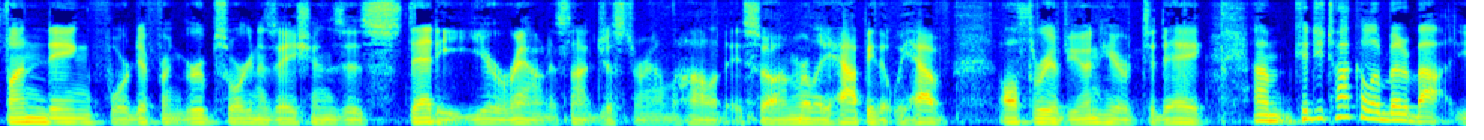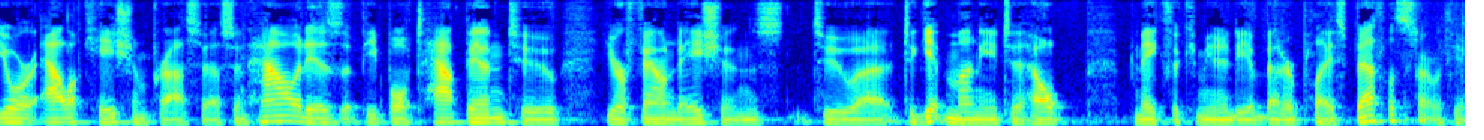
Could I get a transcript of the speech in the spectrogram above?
funding for different groups, organizations is steady year round. It's not just around the holidays. So I'm really happy that we have all three of you in here today. Um, could you talk a little bit about your allocation process and how it is that people tap into your foundations to uh, to get money to help make the community a better place? Beth, let's start with you.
